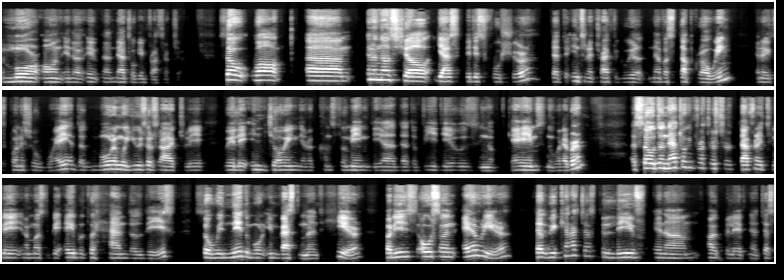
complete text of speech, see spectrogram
more on you know in, uh, network infrastructure. So well, um, in a nutshell, yes, it is for sure that the internet traffic will never stop growing in an exponential way. The more and more users are actually really enjoying you know consuming the uh, the, the videos you know games and whatever. So the network infrastructure definitely you know must be able to handle this. So we need more investment here, but it is also an area that we cannot just live in a, I believe, you know, just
